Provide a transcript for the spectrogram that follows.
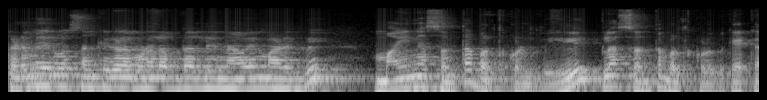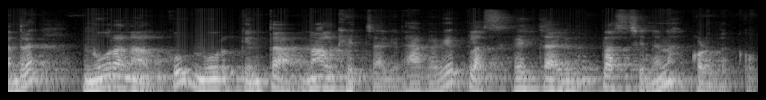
ಕಡಿಮೆ ಇರುವ ಸಂಖ್ಯೆಗಳ ಗುಣಲಬ್ಧದಲ್ಲಿ ನಾವೇನು ಮಾಡಿದ್ವಿ? ಮೈನಸ್ ಅಂತ ಬರೆದುಕೊಂಡಿದ್ವಿ. ಇಲ್ಲಿ ಪ್ಲಸ್ ಅಂತ ಬರೆದುಕೊಳ್ಬೇಕು. ಯಾಕಂದರೆ ನೂರ ನಾಲ್ಕು, ನೂರಕ್ಕಿಂತ ನಾಲ್ಕು ಹೆಚ್ಚಾಗಿದೆ. ಹಾಗಾಗಿ ಪ್ಲಸ್ ಹೆಚ್ಚಾಗಿದ್ರೆ ಪ್ಲಸ್ ಚಿಹ್ನೆನ ಕೊಡಬೇಕು.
